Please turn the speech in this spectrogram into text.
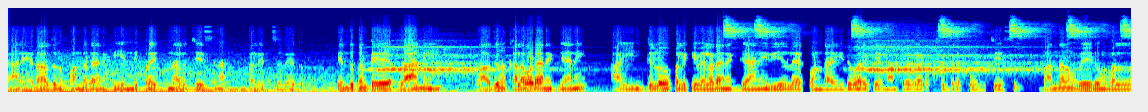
కానీ రాజును పొందడానికి ఎన్ని ప్రయత్నాలు చేసినా ఫలించలేదు. ఎందుకంటే రాణి రాజును కలవడానికి గాని ఆ ఇంటి లోపలికి వెళ్ళడానికి గాని వీలు లేకుండా ఇదివరకే మంత్రగాడు క్షుద్ర పూజ చేసి బంధనం వేయడం వల్ల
